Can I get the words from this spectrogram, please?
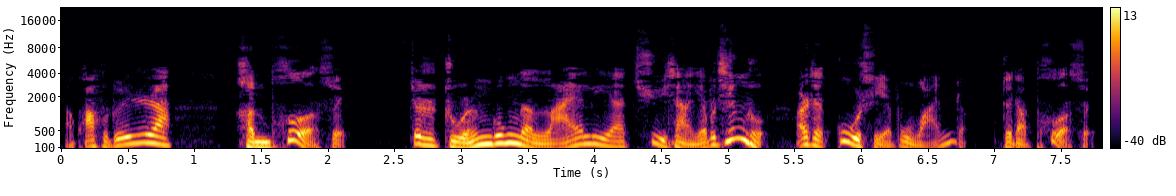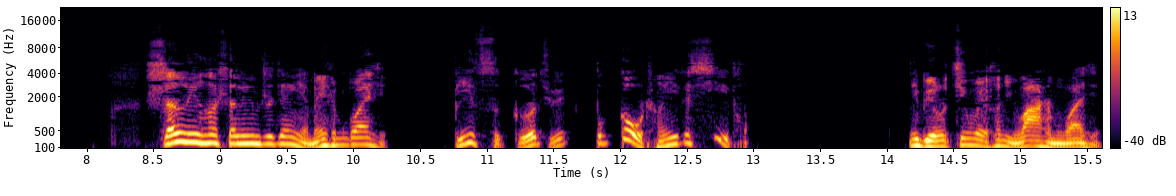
啊，夸父追日啊，很破碎，就是主人公的来历啊、去向也不清楚，而且故事也不完整，这叫破碎。神灵和神灵之间也没什么关系，彼此隔绝，不构成一个系统。你比如精卫和女娲什么关系？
